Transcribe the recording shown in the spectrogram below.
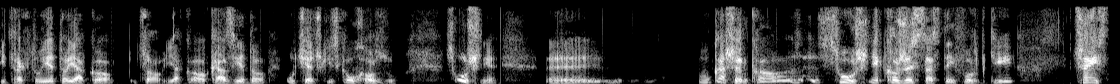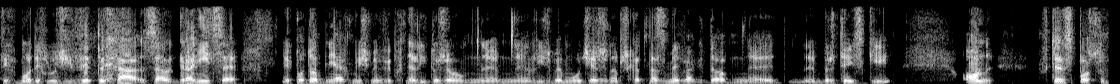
i traktuje to jako co? Jako okazję do ucieczki z kołchozu. Słusznie. E, Łukaszenko słusznie korzysta z tej furtki. Część z tych młodych ludzi wypycha za granicę, podobnie jak myśmy wypchnęli dużą e, liczbę młodzieży, na przykład na zmywak do e, brytyjski. On w ten sposób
